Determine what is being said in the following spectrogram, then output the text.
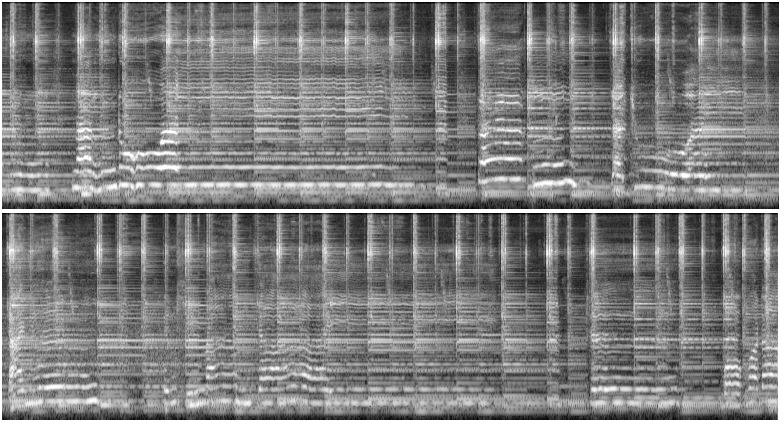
ากนั่งด้วยรักจะช่วยจ่ายเงินเป็นสิ่งน้ำใจ เธอบอกว่าได้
